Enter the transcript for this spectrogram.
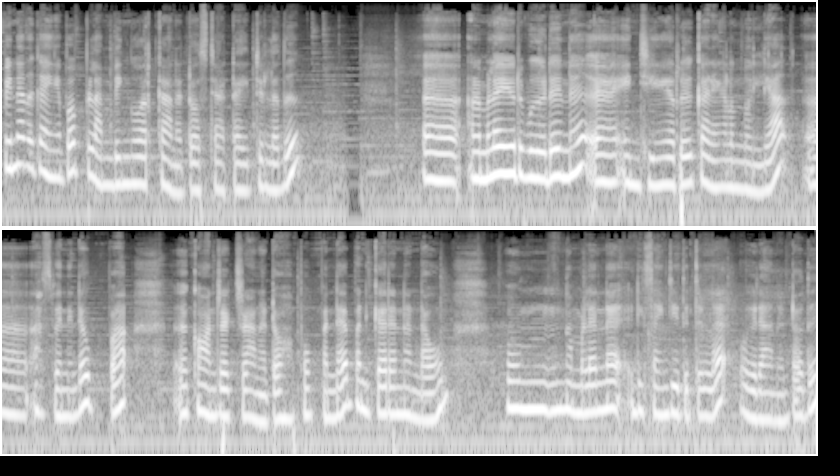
പിന്നെ അത് കഴിഞ്ഞപ്പോൾ പ്ലംബിംഗ് വർക്കാണ് കേട്ടോ സ്റ്റാർട്ടായിട്ടുള്ളത് നമ്മളെ ഈ ഒരു വീടിന് എൻജിനീയർ കാര്യങ്ങളൊന്നുമില്ല ഹസ്ബൻഡിന്റെ ഉപ്പ കോൺട്രാക്ടറാണ് കേട്ടോ. അപ്പോൾ ഉപ്പന്റെ പണിക്കാരൻ ഉണ്ടാവും. അപ്പം നമ്മൾ തന്നെ ഡിസൈൻ ചെയ്തിട്ടുള്ള വീടാണ് കേട്ടോ അത്.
